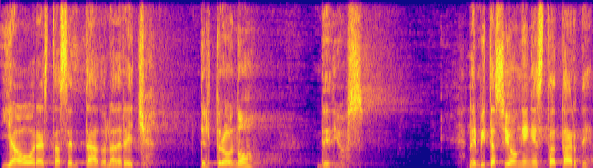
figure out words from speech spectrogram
y ahora está sentado a la derecha del trono de Dios. La invitación en esta tarde,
